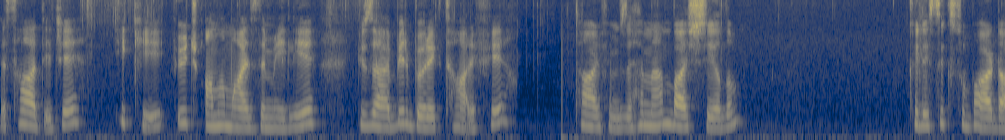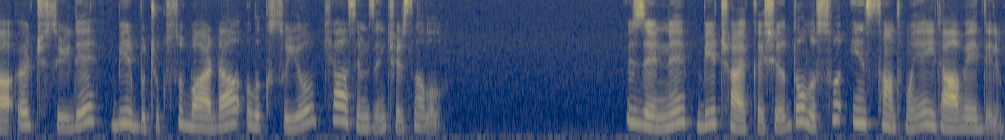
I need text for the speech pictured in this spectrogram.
ve sadece 2-3 ana malzemeli güzel bir börek tarifi. Tarifimize hemen başlayalım klasik su bardağı ölçüsüyle 1,5 su bardağı ılık suyu kasemizin içerisine alalım. Üzerine 1 çay kaşığı dolusu instant maya ilave edelim.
